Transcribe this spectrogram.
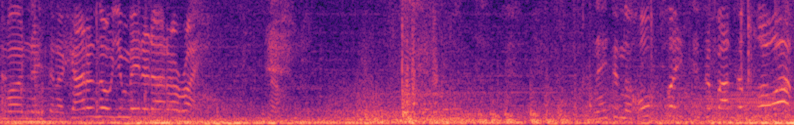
Come on, Nathan, I gotta know you made it out all right. Nathan, the whole place is about to blow up!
